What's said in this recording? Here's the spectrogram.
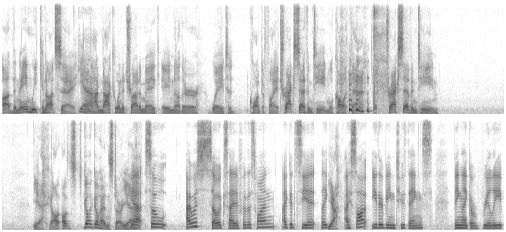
uh, the name we cannot say, and I'm not going to try to make another way to quantify it. Track 17, we'll call it that. track 17. Yeah, I'll, I'll go go ahead and start. Yeah. Yeah. So I was so excited for this one. I could see it. Like Yeah. I saw it either being two things, being like a really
